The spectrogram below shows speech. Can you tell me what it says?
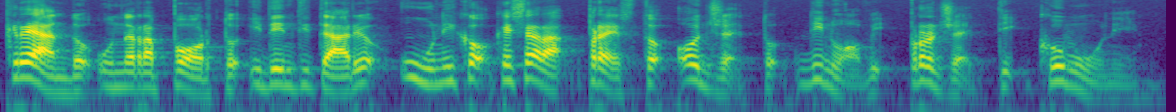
creando un rapporto identitario unico che sarà presto oggetto di nuovi progetti comuni.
